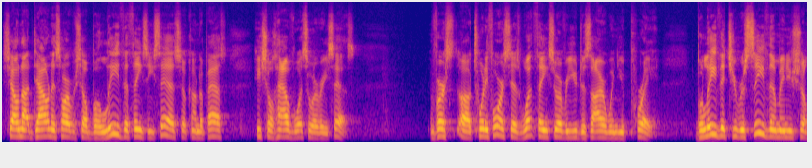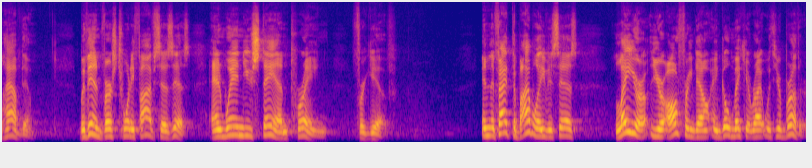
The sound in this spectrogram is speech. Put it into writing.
shall not doubt in his heart, but shall believe the things he says shall come to pass, he shall have whatsoever he says. Verse uh, 24 says, What things soever you desire when you pray, believe that you receive them and you shall have them. But then verse 25 says this and when you stand praying, forgive. And in fact, the Bible even says, lay your, your offering down and go make it right with your brother.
